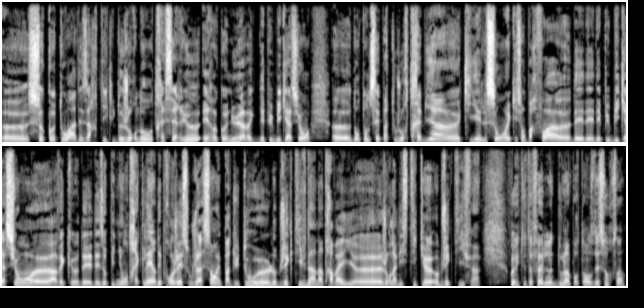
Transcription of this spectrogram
se côtoient des articles de journaux très sérieux et reconnus avec des publications euh, dont on ne sait pas toujours très bien euh, qui elles sont et qui sont parfois euh, des, des, des, publications avec des, des, opinions très claires, des projets sous-jacents et pas du tout l'objectif d'un travail journalistique objectif. Oui, tout à fait, d'où l'importance des sources. Hein.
